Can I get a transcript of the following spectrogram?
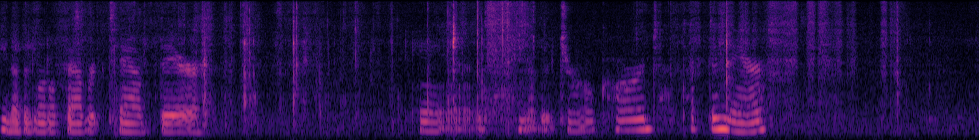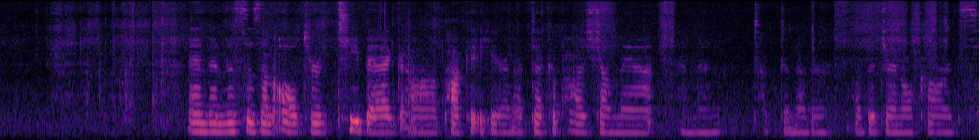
Another little fabric tab there. And another journal card tucked in there. And then this is an altered tea bag uh, pocket here, and I've decoupaged on that, and then tucked another of the journal cards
